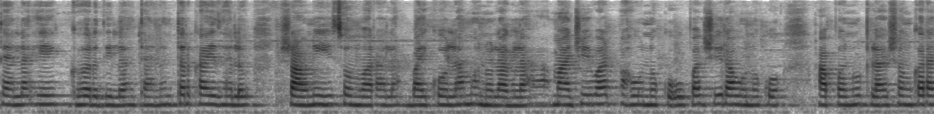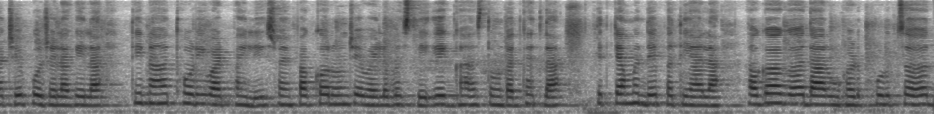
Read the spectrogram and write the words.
त्याला एक घर दिलं. त्यानंतर काय झालं? श्रावणी सोमवार आला. बायकोला म्हणू लागला माझी वाट पाहू नको उपाशी राहू नको. आपण उठला शंकराची पूजेला गेला. तिनं थोडी वाट पाहिली. स्वयंपाक करून जेवायला बसली. एक घास तोंडात घातला. इतक्यामध्ये पती आला. अगं अगं दार उघड. पुढचं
